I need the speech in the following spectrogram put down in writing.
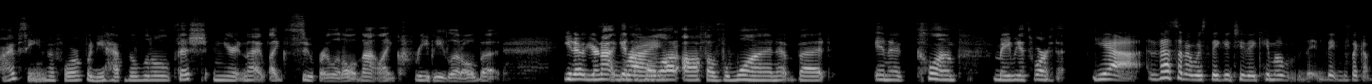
i've seen before when you have the little fish and you're not like super little not like creepy little but you know, you're not getting right. a whole lot off of one, but in a clump, maybe it's worth it. Yeah, that's what I was thinking too. They came over, it was like a,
